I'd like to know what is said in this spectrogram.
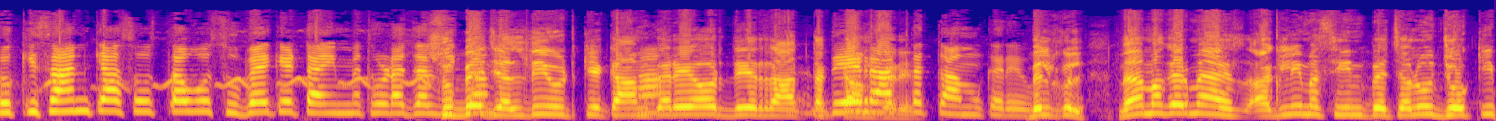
तो किसान क्या सोचता है वो सुबह के टाइम में थोड़ा जल्दी सुबह जल्दी उठ के काम हाँ, करे और देर रात तक देर रात तक काम करे बिल्कुल। मैम अगर मैं अगली मशीन पे चलूँ जो की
